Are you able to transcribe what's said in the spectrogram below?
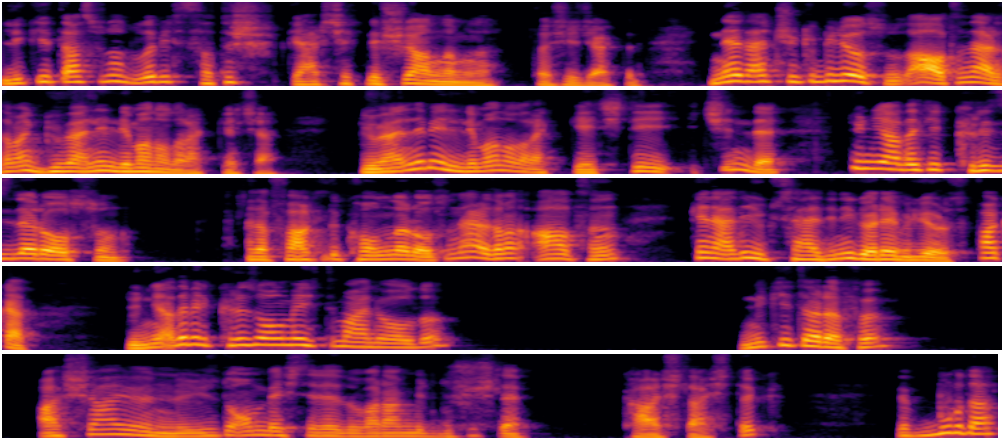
likidasyona dolayı bir satış gerçekleşiyor anlamını taşıyacaktır. Neden? Çünkü biliyorsunuz altın her zaman güvenli liman olarak geçer. Güvenli bir liman olarak geçtiği için de dünyadaki krizler olsun ya da farklı konular olsun her zaman altının genelde yükseldiğini görebiliyoruz. Fakat dünyada bir kriz olma ihtimali oldu. Nikki tarafı aşağı yönlü %15'lere varan bir düşüşle karşılaştık. Ve burada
